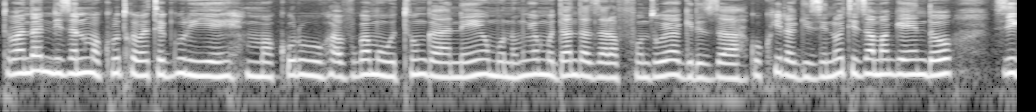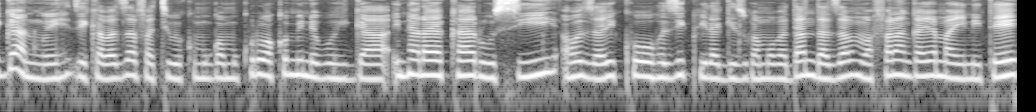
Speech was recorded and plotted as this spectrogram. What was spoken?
tubandaniriza n'amakuru twabateguriye mu makuru havugwa mu butungane umuntu umwe mudandaza arafunzwe yagiriza gukwiragiza inoti z'amagendo ziganwe zikaba zafatiwe ku mugwa mukuru wa komine buhiga intara ya karusi aho zari ko zikwiragizwa mu badandaza b'amafaranga y'amayinite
